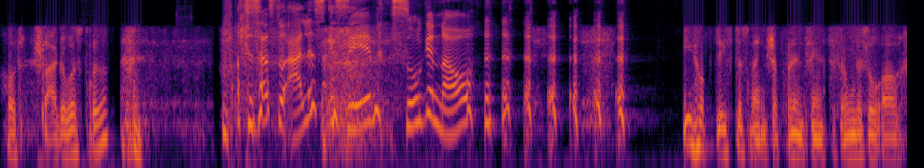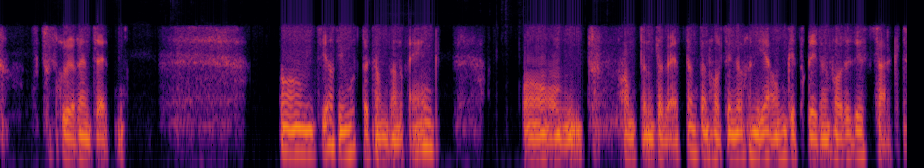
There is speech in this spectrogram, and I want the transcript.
Hat Schlagerwurst drüber. Das hast du alles gesehen? So genau? Ich habe öfters reingeschaut von den Fenstern, sagen wir so, auch zu früheren Zeiten. Und ja, die Mutter kam dann rein und haben dann da weiter und dann hat sie noch näher umgedreht und hat ihr das gesagt.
